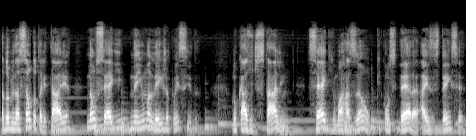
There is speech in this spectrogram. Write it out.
A dominação totalitária não segue nenhuma lei já conhecida. No caso de Stalin, segue uma razão que considera a existência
